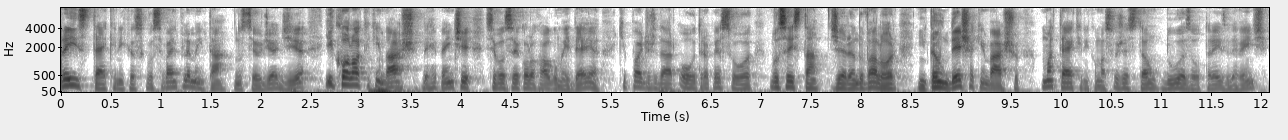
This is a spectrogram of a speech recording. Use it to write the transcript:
três técnicas que você vai implementar no seu dia a dia e coloque aqui embaixo. De repente, se você colocar alguma ideia que pode ajudar outra pessoa, você está gerando valor. Então deixa aqui embaixo uma técnica, uma sugestão, duas ou três de repente,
